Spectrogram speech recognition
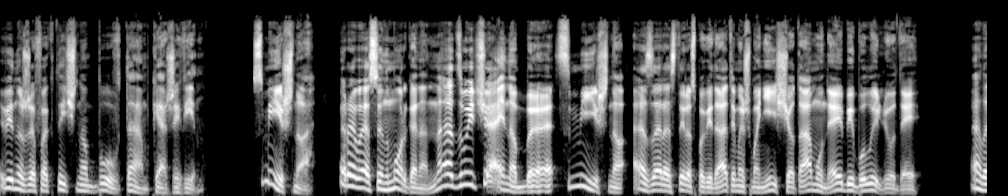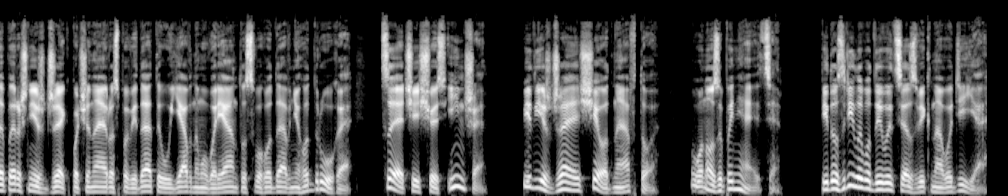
він уже фактично був там, каже він. Смішно. Реве син Моргана, надзвичайно бе, смішно, а зараз ти розповідатимеш мені, що там у небі були люди. Але перш ніж Джек починає розповідати уявному варіанту свого давнього друга, це чи щось інше, під'їжджає ще одне авто. Воно зупиняється. Підозріливо дивиться з вікна водія.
